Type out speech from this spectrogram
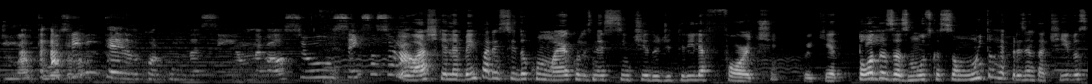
de um lado pro A outro. trilha inteira do Corcunda, assim, é um negócio sensacional. Eu acho que ele é bem parecido com o Hércules nesse sentido de trilha forte. Porque todas as músicas são muito representativas.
